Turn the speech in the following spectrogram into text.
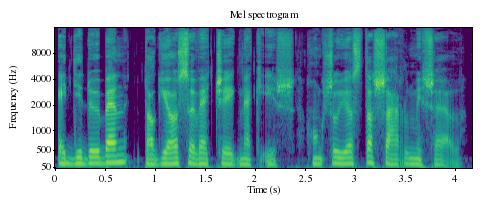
egy időben tagja a szövetségnek is, hangsúlyozta Charles Michel.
